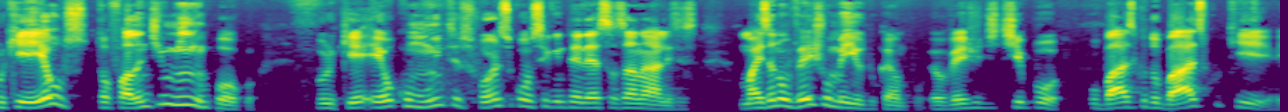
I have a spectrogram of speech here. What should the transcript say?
porque eu estou falando de mim um pouco, porque eu com muito esforço consigo entender essas análises, mas eu não vejo o meio do campo, eu vejo de tipo o básico do básico que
